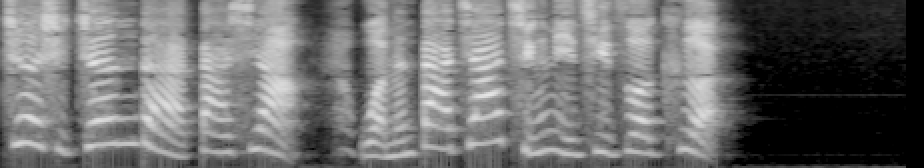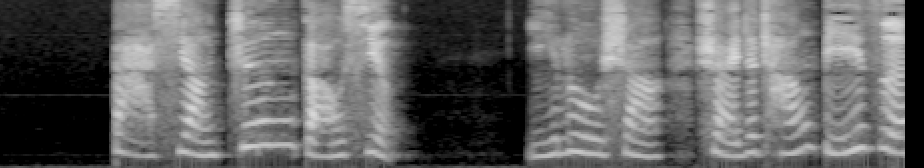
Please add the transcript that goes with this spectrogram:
这是真的，大象，我们大家请你去做客。”大象真高兴，一路上甩着长鼻子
